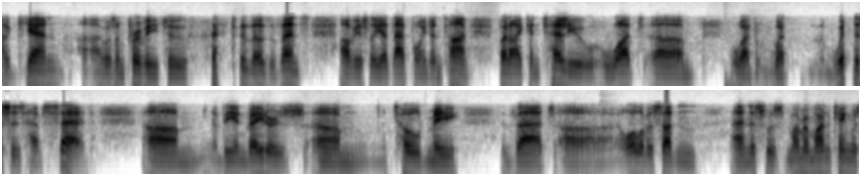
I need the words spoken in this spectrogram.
again, I wasn't privy to to those events, obviously at that point in time. But I can tell you what um, what what witnesses have said. Um, the invaders um, told me that uh, all of a sudden, and this was remember Martin King was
